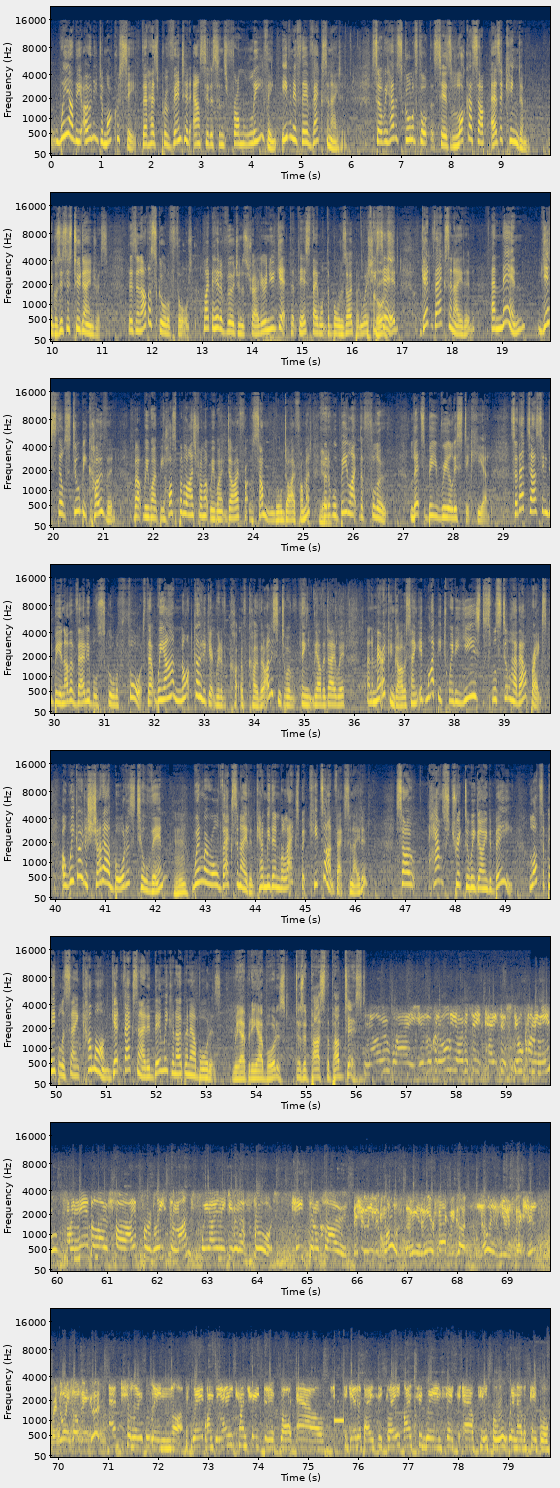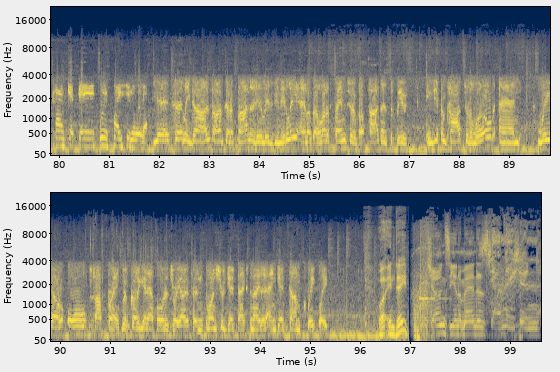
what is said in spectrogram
We are the only democracy that has prevented our citizens from leaving, even if they're vaccinated. So we have a school of thought that says lock us up as a kingdom because this is too dangerous. There's another school of thought, like the head of Virgin Australia, and you get that, yes, they want the borders open, where Of she course. said, get vaccinated, and then, yes, there'll still be COVID, but we won't be hospitalised from it, we won't die from Some will die from it, Yeah. but it will be like the flu. Let's be realistic here. So that does seem to be another valuable school of thought that we are not going to get rid of, of COVID. I listened to a thing the other day where an American guy was saying it might be 20 years, we'll still have outbreaks. Are we going to shut our borders till then? Hmm. When we're all vaccinated, can we then relax? But kids aren't vaccinated. So, how strict are we going to be? Lots of people are saying, come on, get vaccinated, then we can open our borders. Reopening our borders. Does it pass the pub test? No overseas cases still coming in. When they're below five for at least a month, we only give it a thought. Keep them closed. They should leave it closed. I mean, the mere fact we got no new infections, we're doing something good. Absolutely not. We're one of the only countries that have got our together, basically. Why should we infect our people when other people can't get their workplace in order? Yeah, it certainly does. I've got a partner who lives in Italy, and I've got a lot of friends who have got partners that live in different parts of the world, and we are all suffering. We've got to get our borders reopened. Everyone should get vaccinated and get done quickly. Well, indeed. Jonesy and Amanda's Jam Nation.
